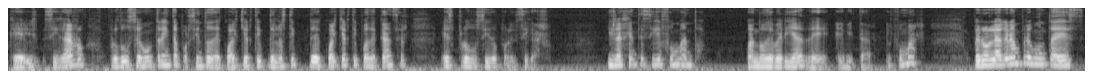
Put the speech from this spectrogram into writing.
que el cigarro produce un 30% de cualquier tipo de los de cualquier tipo de cáncer es producido por el cigarro. Y la gente sigue fumando cuando debería de evitar fumar. Pero la gran pregunta es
